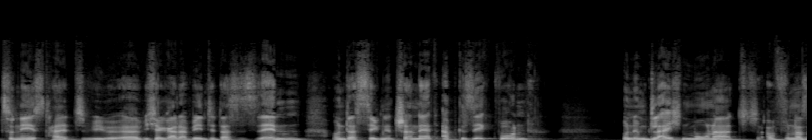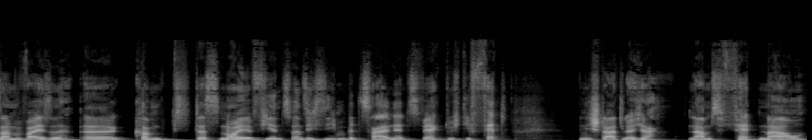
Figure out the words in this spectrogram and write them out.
zunächst halt, wie, äh, wie ich ja gerade erwähnte, das Zen und das SignatureNet abgesägt wurden. Und im gleichen Monat, auf wundersame Weise, äh, kommt das neue 24-7-Bezahlnetzwerk durch die FED in die Startlöcher namens FedNow,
